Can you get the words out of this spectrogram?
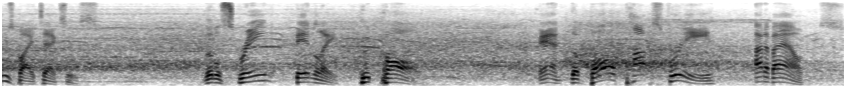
used by Texas. Little screen, Finley. Good call. And the ball pops free out of bounds.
